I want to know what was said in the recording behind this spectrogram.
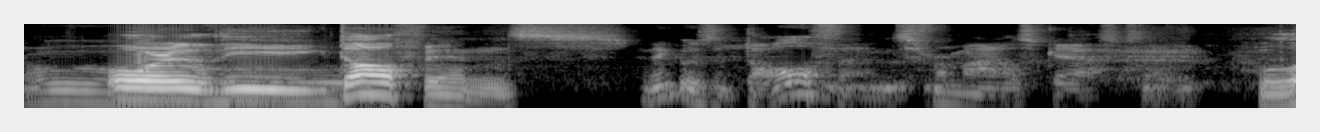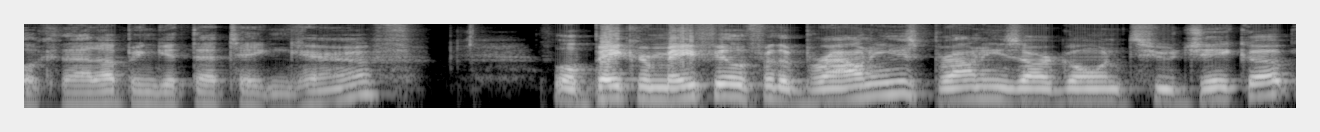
Ooh. or the Dolphins. I think it was the Dolphins for Myles Gaskin. We'll look that up and get that taken care of. Well, Baker Mayfield for the Brownies. Brownies are going to Jacob.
